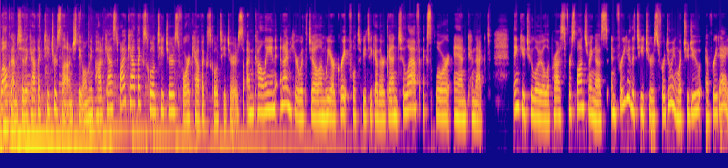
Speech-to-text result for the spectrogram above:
Welcome to the Catholic Teachers Lounge, the only podcast by Catholic school teachers for Catholic school teachers. I'm Colleen and I'm here with Jill, and we are grateful to be together again to laugh, explore, and connect. Thank you to Loyola Press for sponsoring us and for you, the teachers, for doing what you do every day.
